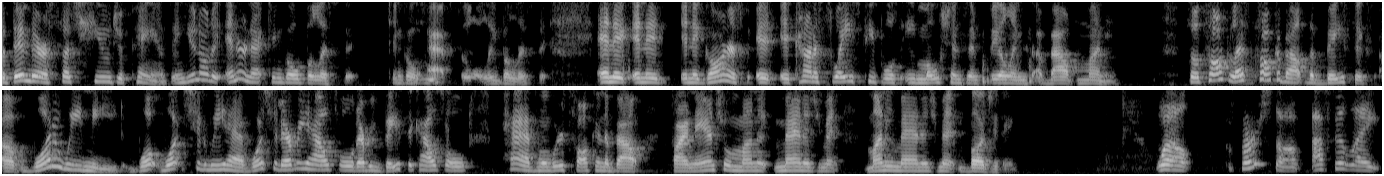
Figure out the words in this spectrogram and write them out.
But then there are such huge opinions, and you know the internet can go ballistic, can go mm-hmm. absolutely ballistic, and it and it and it garners it it kind of sways people's emotions and feelings about money. So talk. Let's talk about the basics of what do we need? What what should we have? What should every household, every basic household have when we're talking about financial money management, money management, budgeting? Well, first off, I feel like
